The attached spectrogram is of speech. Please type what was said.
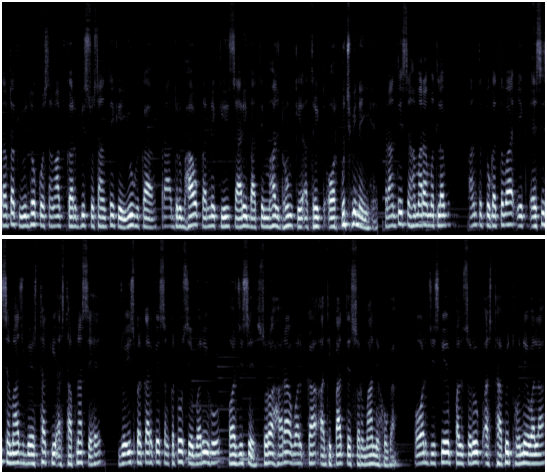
तब तक युद्धों को समाप्त कर विश्व शांति के युग का प्रादुर्भाव करने की सारी बातें महज ढोंग के अतिरिक्त और कुछ भी नहीं है। क्रांति से हमारा मतलब अंत तुगतवा एक ऐसी समाज व्यवस्था की स्थापना से है जो इस प्रकार के संकटों से बरी हो और जिसे सुरहारा वर्ग का आधिपत्य सर्वमान्य होगा और जिसके फलस्वरूप स्थापित होने वाला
